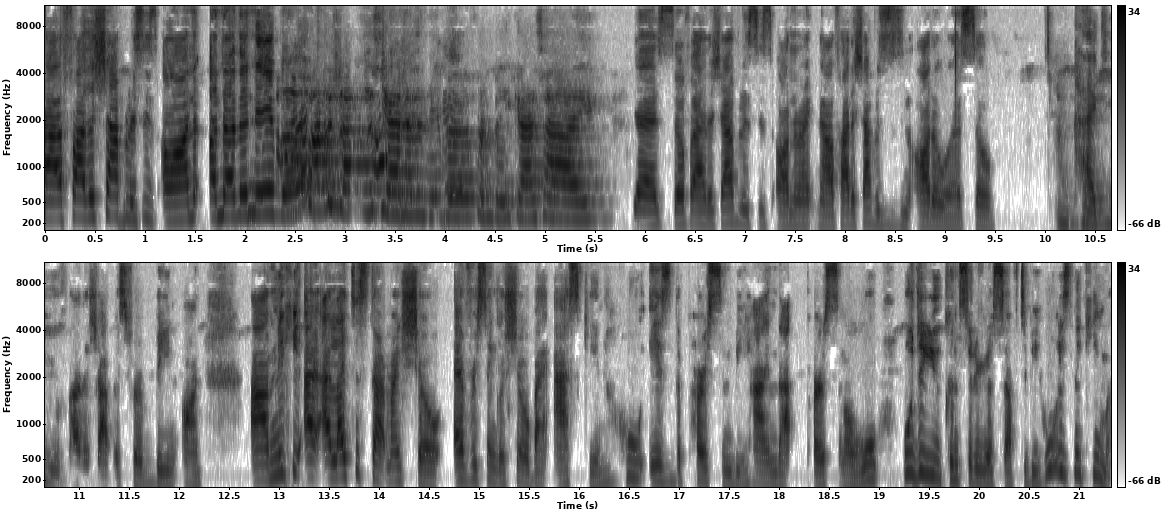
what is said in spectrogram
uh, Father Shapless is on. Another neighbor. Oh, Father Shapless, yeah, another neighbor from Vieille Case. Hi. Yes, so Father Shapless is on right now. Father Shapless is in Ottawa, so okay. hi to you, Father Shapless, for being on. Um, Nikki, I, I like to start my show, every single show, by asking who is the person behind that person, or who who do you consider yourself to be? Who is Nikima?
